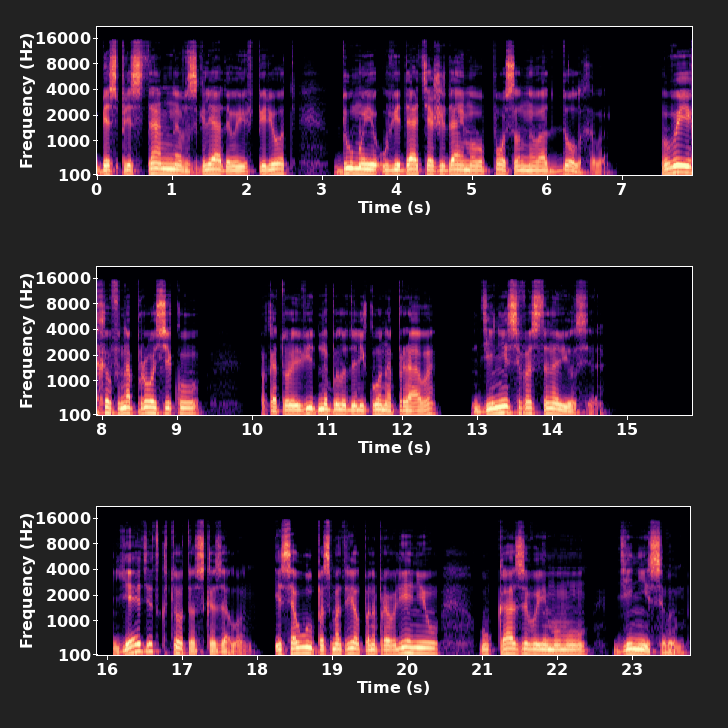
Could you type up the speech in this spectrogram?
беспрестанно взглядывая вперед, думая увидать ожидаемого посланного от Долохова. Выехав на просеку, по которой видно было далеко направо, Денисов остановился. «Едет кто-то», — сказал он. И Саул посмотрел по направлению, указываемому Денисовым.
